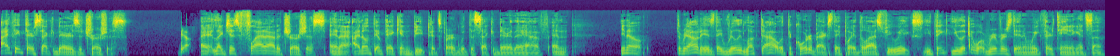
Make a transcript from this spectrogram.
I think their secondary is atrocious. Yeah. I, like just flat out atrocious. And I, I don't think they can beat Pittsburgh with the secondary they have. And, you know, the reality is they really lucked out with the quarterbacks they played the last few weeks. You think you look at what Rivers did in week 13 against them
